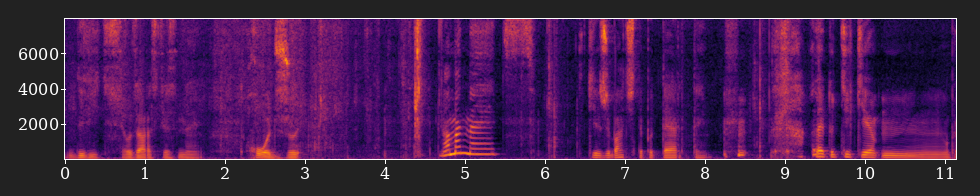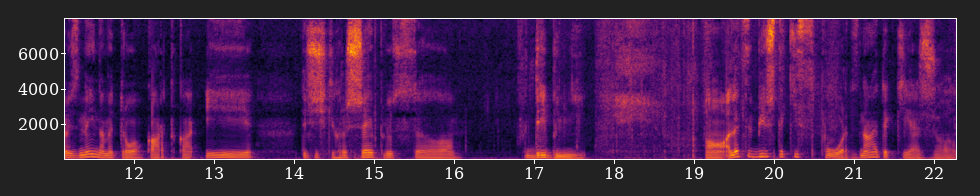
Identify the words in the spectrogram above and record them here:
Дивіться, от зараз я з нею ходжу. Гаманець. Такий вже, бачите, потертий. Але тут тільки проїзний на метро картка і трішечки грошей, плюс е, дрібні. А, але це більш такий спорт, знаєте, кежуал.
